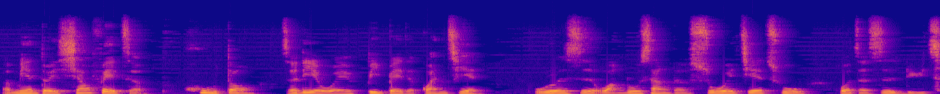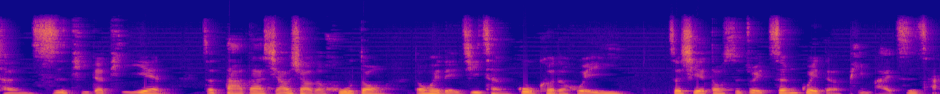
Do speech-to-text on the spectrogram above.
而面对消费者互动，则列为必备的关键。无论是网络上的数位接触，或者是旅程实体的体验，这大大小小的互动都会累积成顾客的回忆，这些都是最珍贵的品牌资产。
